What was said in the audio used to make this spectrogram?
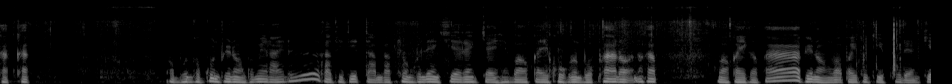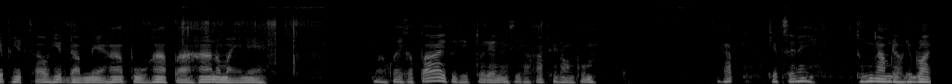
คักคัก ขอบคุณขอบคุณพี่น้องผมไม่หลายเด้อครับที่ติดตามรับชมเป็นแรงเชียร์แรงใจให้เบาไก่โคกนนบกผ้าเดาะนะครับเบาไก่กับผ้าพี่น้องเราไปตุทีตัวแดนเก็บเห็ดขาวเห็ดดำเนี่ยห้าปูห้าปลาห้าหน่อไม้เนี่ยเบาไก่กับป้ายตุทีตัวแดนนั่นสิละครับ พี่น้องผมนี่ครับ เก็บใส่ในถุงยำเดี๋ยวเรียบร้อย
